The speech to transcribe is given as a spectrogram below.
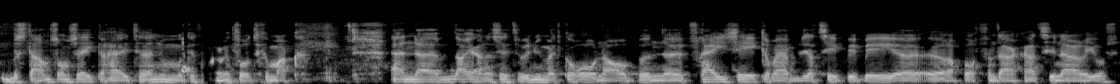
bestaansonzekerheid, hè, noem ik het maar voor het gemak. En nou ja, dan zitten we nu met corona op een vrij zeker, we hebben dat CPB-rapport vandaag gehad, scenario's,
